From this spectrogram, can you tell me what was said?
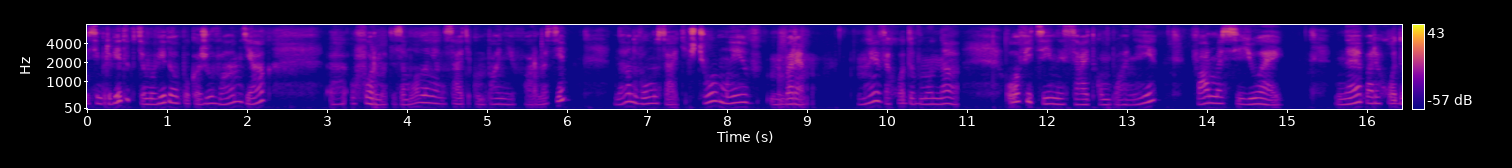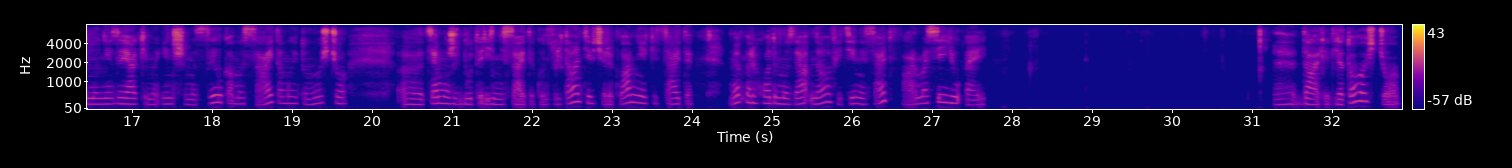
Так, усім привіт! В цьому відео покажу вам, як е, оформити замовлення на сайті компанії Pharmacy на новому сайті. Що ми беремо? Ми заходимо на офіційний сайт компанії Pharmacy.ua. Не переходимо ні за якими іншими ссылками, сайтами, тому що е, це можуть бути різні сайти консультантів чи рекламні якісь сайти. Ми переходимо на офіційний сайт Pharmacy.ua. Далі, для того, щоб,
